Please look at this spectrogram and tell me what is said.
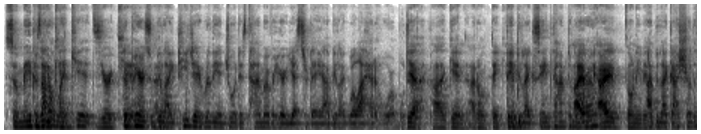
so maybe Because I don't like kids. You're a kid. Their parents would be like, TJ really enjoyed his time over here yesterday. I'd be like, well, I had a horrible time. Yeah. Again, I don't think. They'd be like, same time I, tomorrow. I don't even. I'd be like, I sure the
